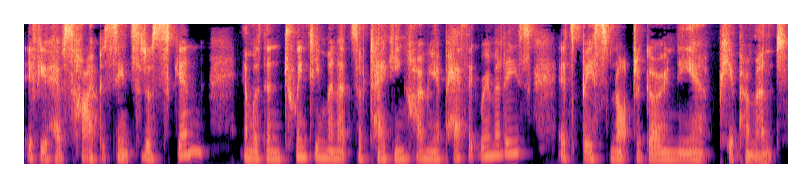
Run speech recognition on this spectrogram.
if you have hypersensitive skin, and within 20 minutes of taking homeopathic remedies, it's best not to go near peppermint.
